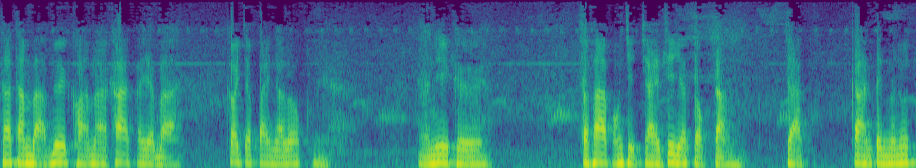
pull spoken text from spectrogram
ถ้าทำบาปด้วยความอาฆาตพยาบาท ก็จะไปนรกเนี่ยนี่คือสภาพของจิตใจที่จะตกต่ำจากการเป็นมนุษย์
